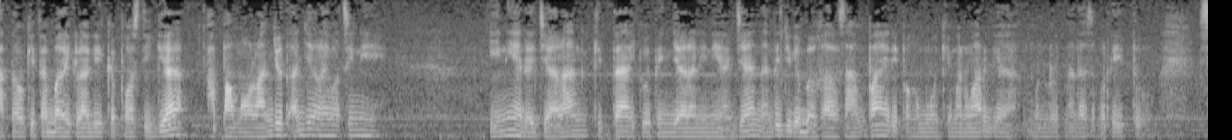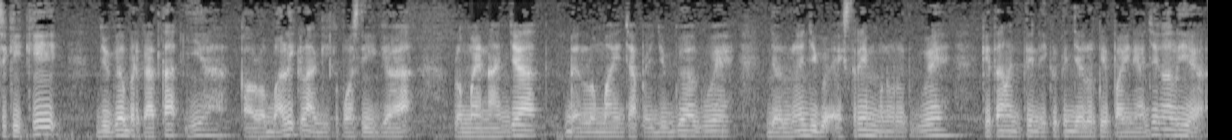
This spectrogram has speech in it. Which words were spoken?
atau kita balik lagi ke pos 3 apa mau lanjut aja lewat sini? Ini ada jalan kita ikutin jalan ini aja nanti juga bakal sampai di pemukiman warga. Menurut Nada seperti itu. Si Kiki juga berkata, iya kalau balik lagi ke pos 3, lumayan nanjak dan lumayan capek juga gue. Jalurnya juga ekstrim menurut gue. Kita lanjutin ikutin jalur pipa ini aja kali ya.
